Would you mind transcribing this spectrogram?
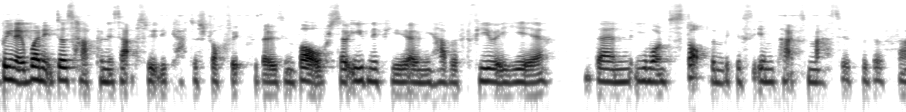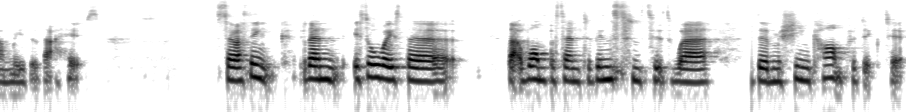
but you know when it does happen it's absolutely catastrophic for those involved so even if you only have a few a year then you want to stop them because the impact's massive for the family that that hits so i think then it's always the that 1% of instances where the machine can't predict it.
